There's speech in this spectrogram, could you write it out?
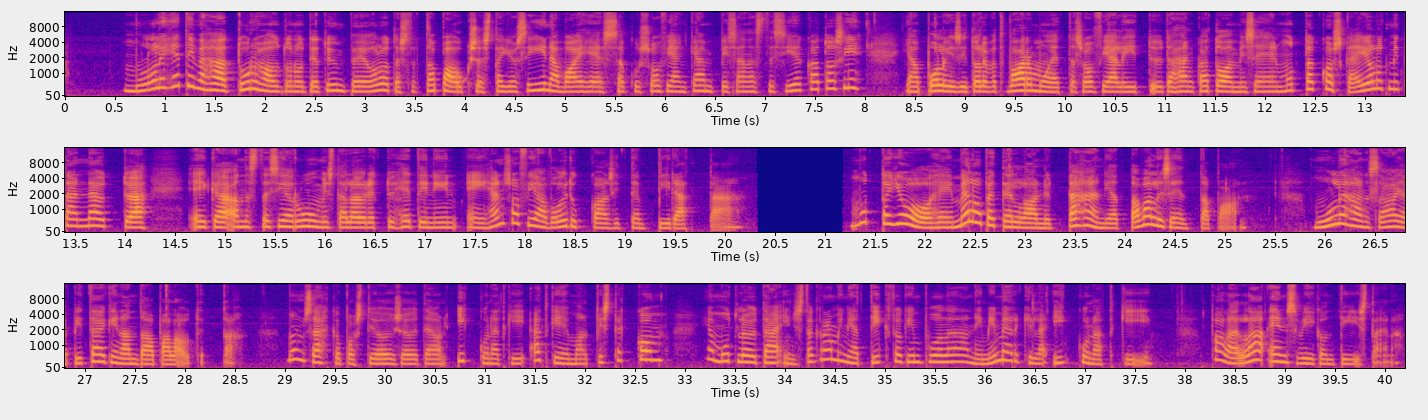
Mulla oli heti vähän turhautunut ja tympeä olo tästä tapauksesta jo siinä vaiheessa, kun Sofian kämppi Anastasia katosi, ja poliisit olivat varmoja, että Sofia liittyy tähän katoamiseen, mutta koska ei ollut mitään näyttöä, eikä Anastasia ruumista löydetty heti, niin eihän Sofia voitukaan sitten pidättää. Mutta joo, hei, me lopetellaan nyt tähän ja tavalliseen tapaan. Mullehan saa ja pitääkin antaa palautetta. Mun sähköpostioisoite on ikkunatki.gmail.com ja mut löytää Instagramin ja TikTokin puolella nimimerkillä ikkunatkii. Palellaan ensi viikon tiistaina.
